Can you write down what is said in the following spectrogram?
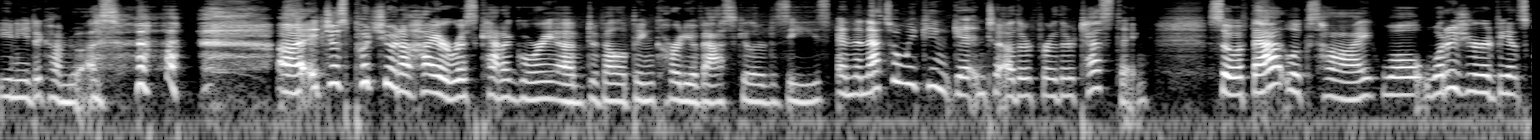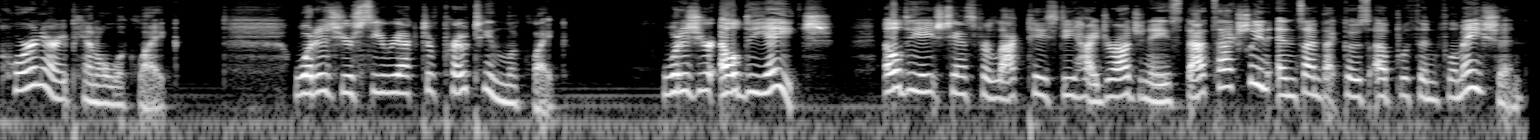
you need to come to us. uh, it just puts you in a higher risk category of developing cardiovascular disease. And then that's when we can get into other further testing. So if that looks high, well, what does your advanced coronary panel look like? What does your C reactive protein look like? What is your LDH? LDH stands for lactate dehydrogenase. That's actually an enzyme that goes up with inflammation.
